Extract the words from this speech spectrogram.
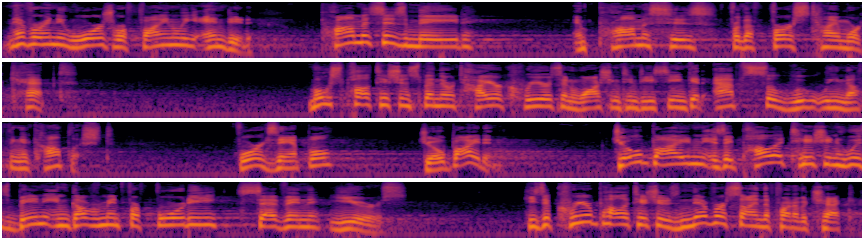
Never ending wars were finally ended. Promises made and promises for the first time were kept. Most politicians spend their entire careers in Washington, D.C. and get absolutely nothing accomplished. For example, Joe Biden. Joe Biden is a politician who has been in government for 47 years. He's a career politician who's never signed the front of a check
